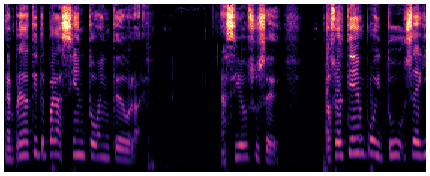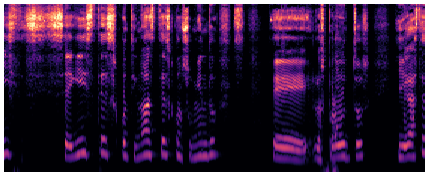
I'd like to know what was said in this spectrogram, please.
La empresa a ti te paga 120 dólares. Así sucede. Pasó el tiempo y tú seguiste, seguiste continuaste consumiendo eh, los productos y llegaste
